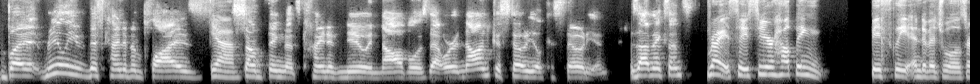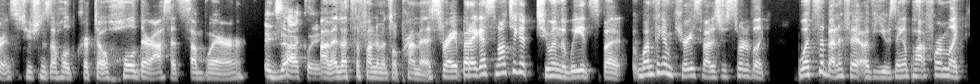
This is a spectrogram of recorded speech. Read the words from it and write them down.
But really, this kind of implies yeah. something that's kind of new and novel is that we're a non custodial custodian. Does that make sense? Right. So, so you're helping basically individuals or institutions that hold crypto hold their assets somewhere. Exactly. Um, and that's the fundamental premise, right? But I guess not to get too in the weeds, but one thing I'm curious about is just sort of like what's the benefit of using a platform like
